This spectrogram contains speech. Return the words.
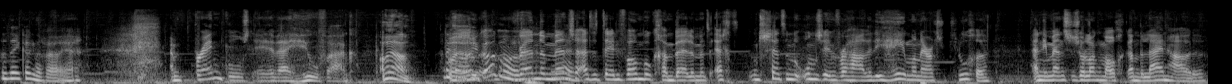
Dat deed ik ook nog wel, ja. En prank calls deden wij heel vaak. Oh ja. Dat kan natuurlijk ook nog. Random Ja. mensen uit het telefoonboek gaan bellen... met echt ontzettende onzinverhalen die helemaal nergens op sloegen. En die mensen zo lang mogelijk aan de lijn houden.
